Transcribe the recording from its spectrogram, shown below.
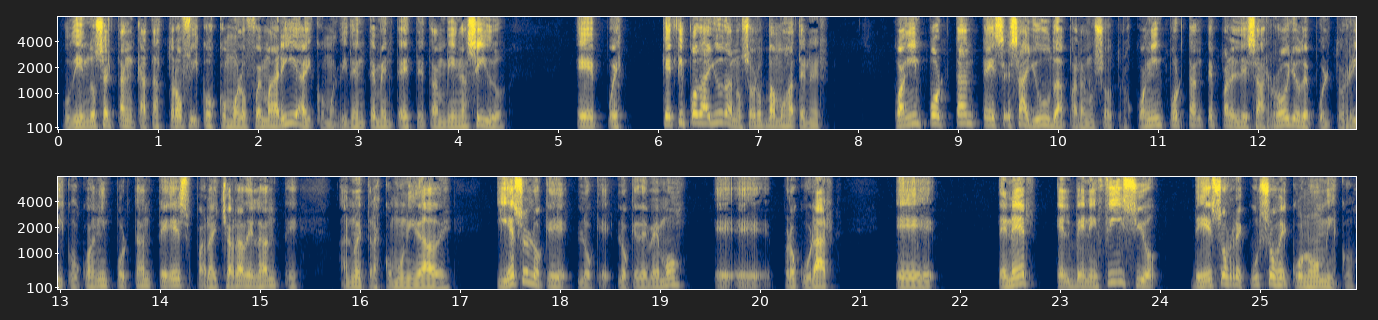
pudiendo ser tan catastróficos como lo fue María y como evidentemente este también ha sido, eh, pues qué tipo de ayuda nosotros vamos a tener. Cuán importante es esa ayuda para nosotros, cuán importante es para el desarrollo de Puerto Rico, cuán importante es para echar adelante a nuestras comunidades. Y eso es lo que, lo que, lo que debemos eh, eh, procurar. Eh, tener el beneficio de esos recursos económicos.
